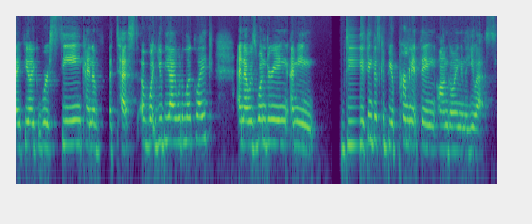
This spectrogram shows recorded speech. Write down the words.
I feel like we're seeing kind of a test of what UBI would look like. And I was wondering, I mean, do you think this could be a permanent thing ongoing in the US?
